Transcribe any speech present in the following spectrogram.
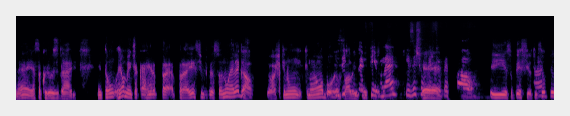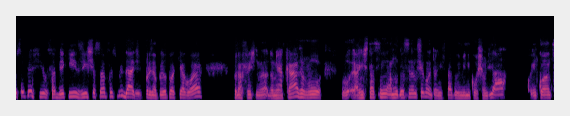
né, essa curiosidade. Então, realmente, a carreira para esse tipo de pessoa não é legal. Eu acho que não, que não é uma boa. Existe eu falo um perfil, isso. né? Existe um é, perfil pessoal. Isso, o perfil. Tem que ser o seu perfil, saber que existe essa possibilidade. Por exemplo, eu estou aqui agora, estou na frente da minha casa, vou, vou a gente está assim, a mudança ainda não chegou, então a gente está dormindo em colchão de ar, por enquanto,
